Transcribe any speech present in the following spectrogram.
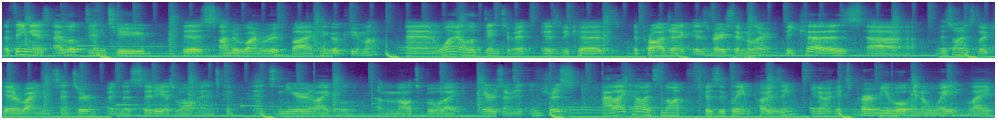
The thing is I looked into this Under One Roof by Kengo Kuma and why I looked into it is because the project is very similar because uh, this one is located right in the center in the city as well and it's, it's near like a, multiple like areas of interest. I like how it's not physically imposing, you know, it's permeable in a way like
